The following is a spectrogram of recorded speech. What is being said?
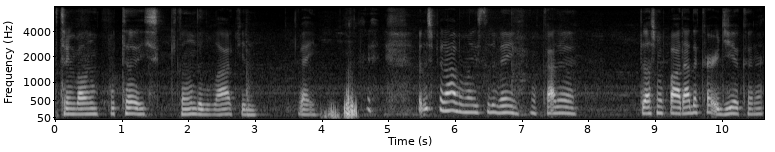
o trem bala num puta escândalo lá que, velho. eu não esperava, mas tudo bem. O cara. Próxima parada cardíaca, né?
